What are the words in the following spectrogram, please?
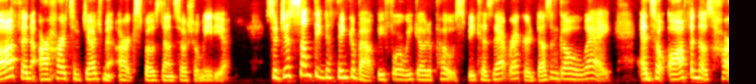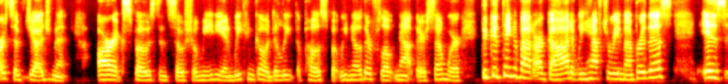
Often our hearts of judgment are exposed on social media so just something to think about before we go to post because that record doesn't go away. And so often those hearts of judgment are exposed in social media and we can go and delete the post but we know they're floating out there somewhere. The good thing about our god and we have to remember this is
